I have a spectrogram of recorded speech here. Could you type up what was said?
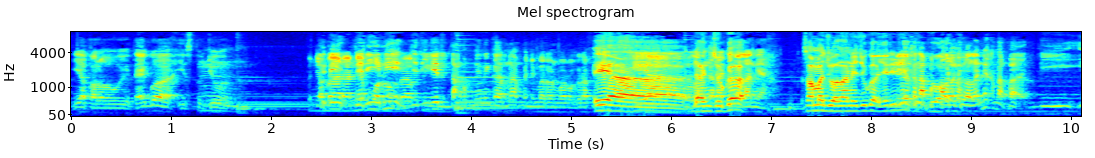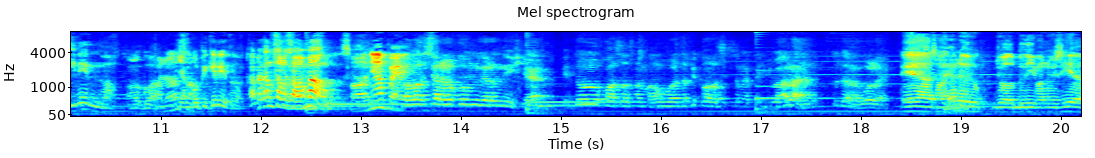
Ya kalau itu gue ya setuju. Hmm. Jadi, Penyebarannya jadi ini pornografi. jadi dia ditangkapnya ini karena penyebaran pornografi. iya Iya, dan juga jualannya. Sama jualannya juga jadi Iya, dia kenapa kalau jualannya kenapa di ini loh kalau gua Padahal yang gua pikir itu. Karena kan sama-sama mau. Soalnya apa ya? Kalau secara hukum negara Indonesia itu pasal sama Allah, tapi kalau sistemnya penjualan itu udah nggak boleh. iya soalnya udah jual beli manusia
